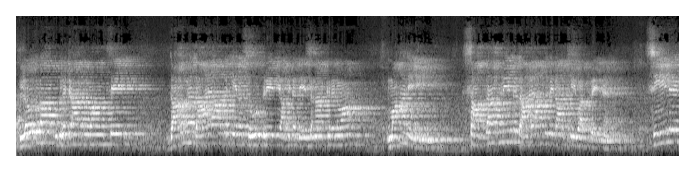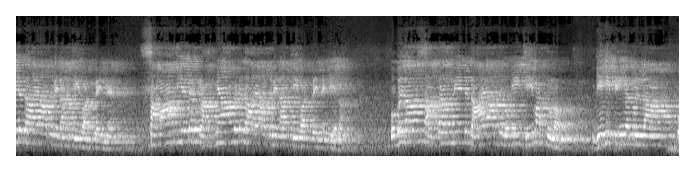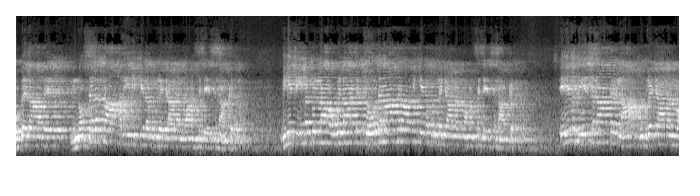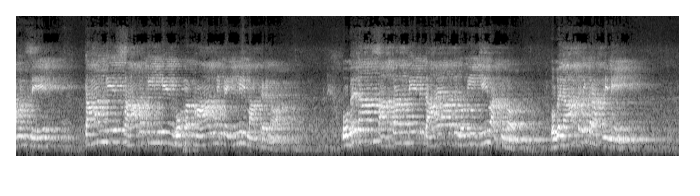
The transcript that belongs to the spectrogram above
ලෝතුරා බුදුරජාණන් වහන්සේ ධර්ම දායාද කියන සූත්‍රයේදී අපිට දේශනා කරනවා මහණෙනි සද්ධර්මයට දායාද වෙලා ජීවත් වෙන්න සීලයට දායාද වෙලා ජීවත් වෙන්න සමාධියට ප්‍රඥාවට දායාද වෙලා ජීවත් වෙන්න කියලා. ඔබලා සද්ධර්මයට දායාද නොවී ජීවත් වුණොත් ගිහි පින්වතුන්ලා ඔබලාව නොසලකා හරිනි කියලා බුදුරජාණන් වහන්සේ දේශනා කරනවා. ගිහි පින්වතුන්ලා ඔබලාට චෝදනා කරાવી කියලා බුදුරජාණන් වහන්සේ දේශනා කරනවා. එහෙම දේශනා කරලා බුදුරජාණන් වහන්සේ තමන්ගේ ශ්‍රාවකීන්ගෙන් බොහොම කාරුණික ඉල්ලීමක් කරනවා. ඔබලා සත්‍යත්වයට දායාද නොවී ජීවත් වුණොත් ඔබලාට විතරක් නෙමෙයි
